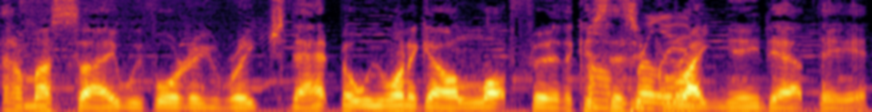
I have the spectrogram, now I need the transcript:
And I must say, we've already reached that, but we want to go a lot further because Oh, there's brilliant. a great need out there.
